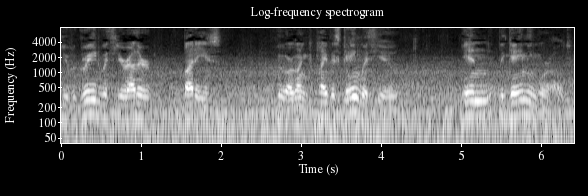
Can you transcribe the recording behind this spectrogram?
you've agreed with your other buddies who are going to play this game with you in the gaming world.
